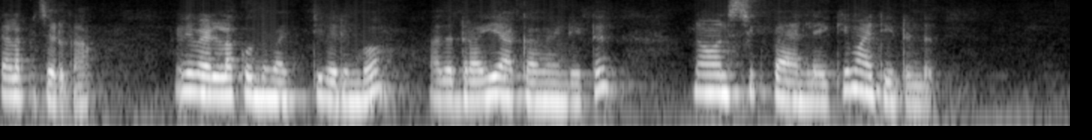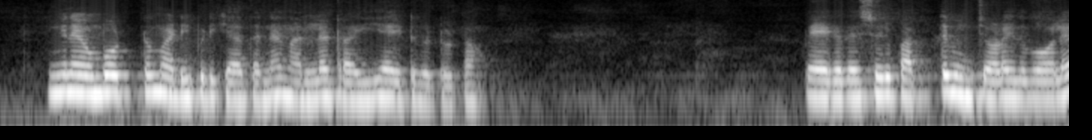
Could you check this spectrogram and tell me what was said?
തിളപ്പിച്ചെടുക്കണം. ഇനി വെള്ളമൊക്കെ ഒന്ന് വറ്റി വരുമ്പോൾ അത് ഡ്രൈ ആക്കാൻ വേണ്ടിയിട്ട് നോൺ സ്റ്റിക്ക് പാനിലേക്ക് മാറ്റിയിട്ടുണ്ട്. ഇങ്ങനെ ആകുമ്പോൾ ഒട്ടും അടി പിടിക്കാതെ തന്നെ നല്ല ഡ്രൈ ആയിട്ട് കിട്ടും കേട്ടോ ഇപ്പോൾ ഏകദേശം ഒരു പത്ത് മിനിറ്റോളം ഇതുപോലെ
